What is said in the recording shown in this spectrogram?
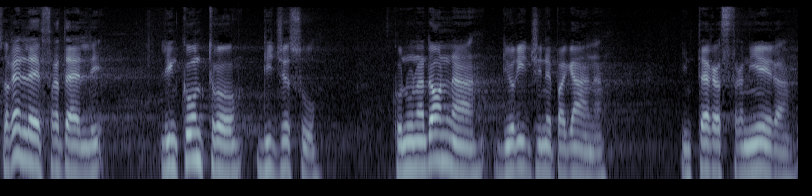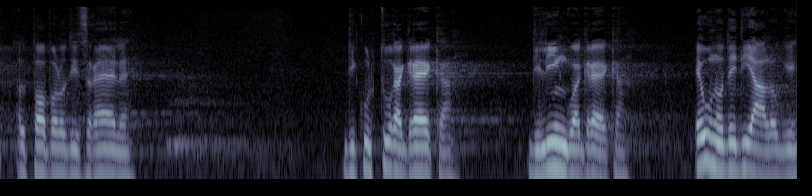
Sorelle e fratelli, l'incontro di Gesù con una donna di origine pagana, in terra straniera al popolo di Israele, di cultura greca, di lingua greca, è uno dei dialoghi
